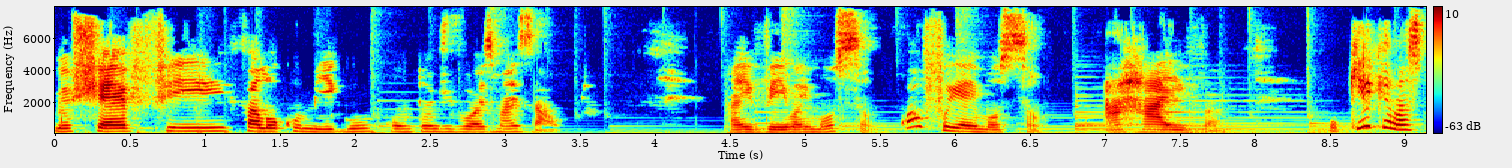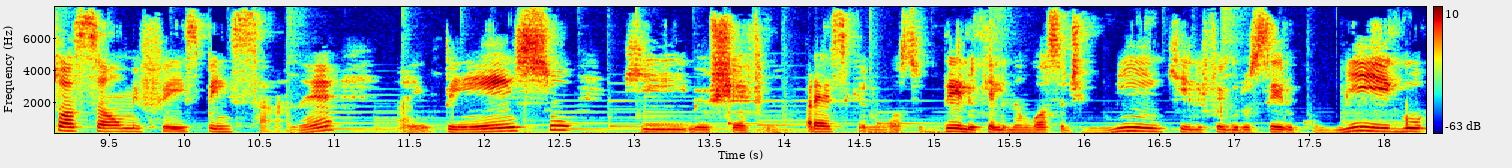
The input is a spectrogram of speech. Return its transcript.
meu chefe falou comigo com um tom de voz mais alto. Aí veio a emoção. Qual foi a emoção? A raiva. O que aquela situação me fez pensar, né? Aí eu penso que meu chefe não presta, que eu não gosto dele, que ele não gosta de mim, que ele foi grosseiro comigo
